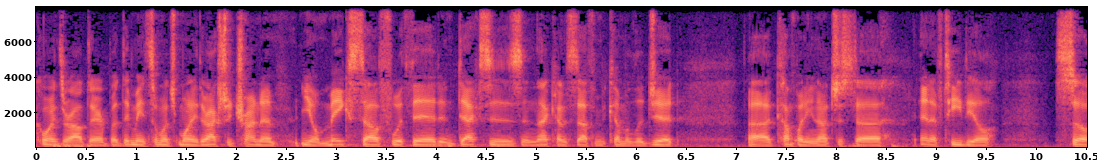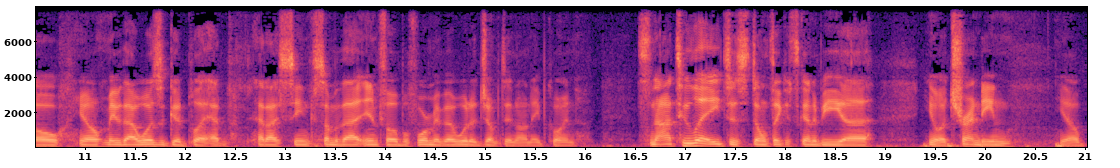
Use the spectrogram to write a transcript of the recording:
coins are out there. But they made so much money. They're actually trying to you know make stuff with it and dexes and that kind of stuff and become a legit uh, company, not just a NFT deal. So you know maybe that was a good play. Had had I seen some of that info before, maybe I would have jumped in on ApeCoin. It's not too late. Just don't think it's going to be uh, you know a trending you know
